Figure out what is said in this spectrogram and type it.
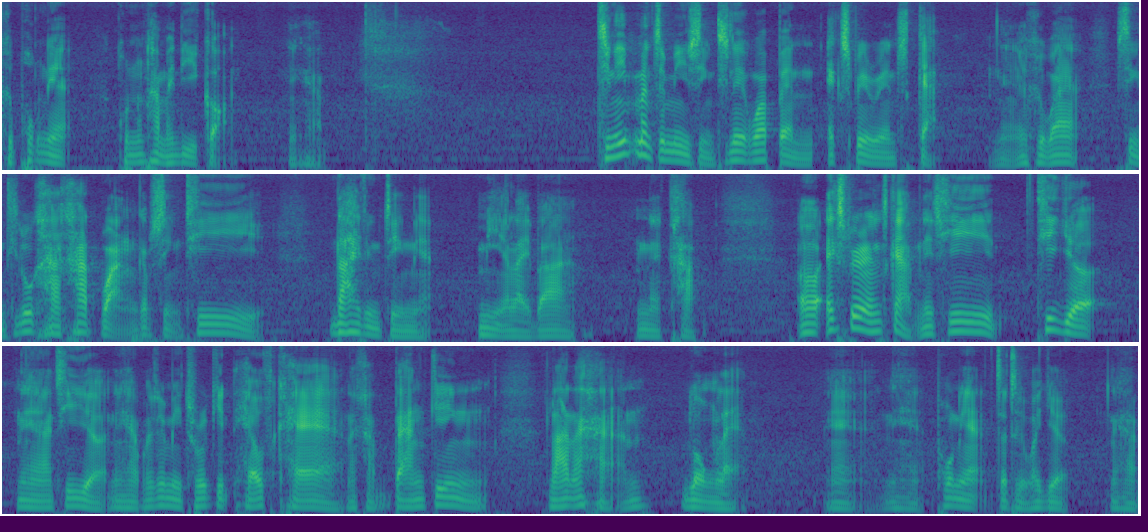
คือพวกเนี้ย คุณต้องทำให้ดีก่อนนะครับทีนี้มันจะมีสิ่งที่เรียกว่าเป็น experience gap เนี่ยก็คือว่าสิ่งที่ลูกค้าคาดหวังกับสิ่งที่ได้จริงๆเนี่ยมีอะไรบ้างนะครับเอ่อ experience gap ในที่ที่เยอะนะฮะที่เยอะนะครับก็จะมีธุรกิจ healthcare นะครับ banking ร้านอาหารโรงแรมนี่ฮะพวกเนี้ยจะถือว่าเยอะนะครับ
